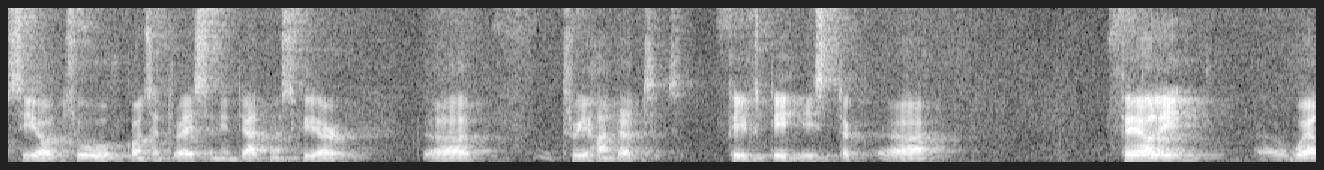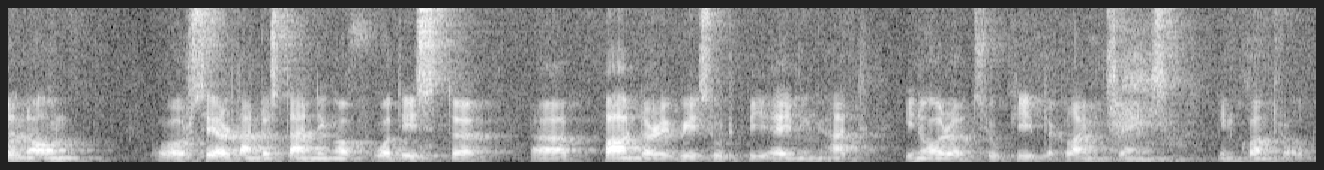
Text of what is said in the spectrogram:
CO2 concentration in the atmosphere. Uh, 350 is the uh, fairly uh, well-known or shared understanding of what is the uh, boundary we should be aiming at in order to keep the climate change in control.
